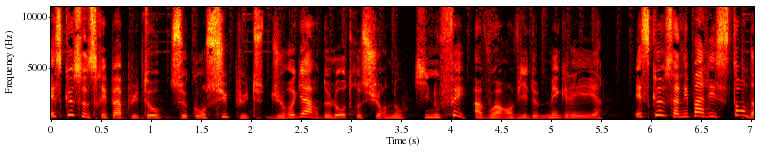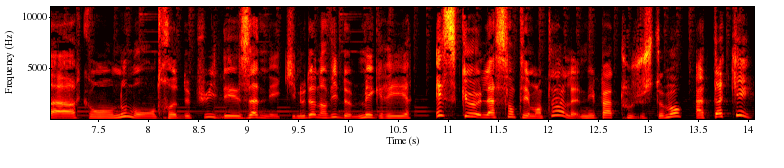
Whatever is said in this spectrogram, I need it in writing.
Est-ce que ce ne serait pas plutôt ce qu'on suppute du regard de l'autre sur nous qui nous fait avoir envie de maigrir? Est-ce que ça n'est pas les standards qu'on nous montre depuis des années qui nous donnent envie de maigrir? Est-ce que la santé mentale n'est pas tout justement attaquée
